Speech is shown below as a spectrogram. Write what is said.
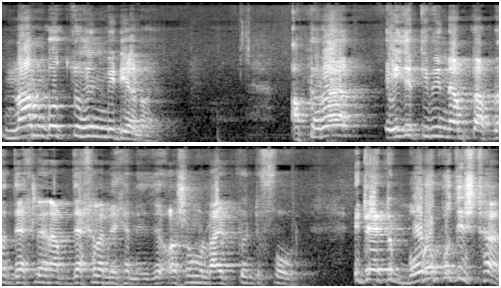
নাম গোত্রহীন মিডিয়া নয়। আপনারা এই যে টিভির নামটা আপনারা দেখলেন, আপ দেখালাম এখানে যে অসম লাইভ টোয়েন্টি ফোর। এটা একটা বড় প্রতিষ্ঠান।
